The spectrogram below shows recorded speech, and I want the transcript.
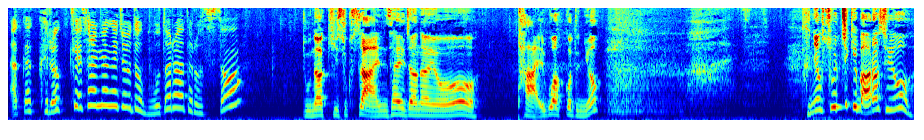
아까 그렇게 설명해줘도 못 알아들었어? 누나 기숙사 안 살잖아요. 다 알고 왔거든요. 그냥 솔직히 말하세요.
